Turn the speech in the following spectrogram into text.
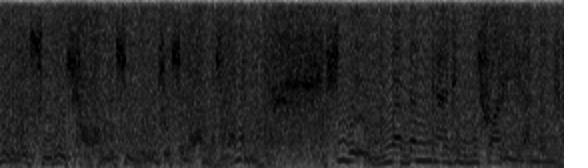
Bu usulü üç kavram usulü üç usul vardır tamam mı şimdi bunlardan bir tanesi bizi şu an ilgilendirmiyor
